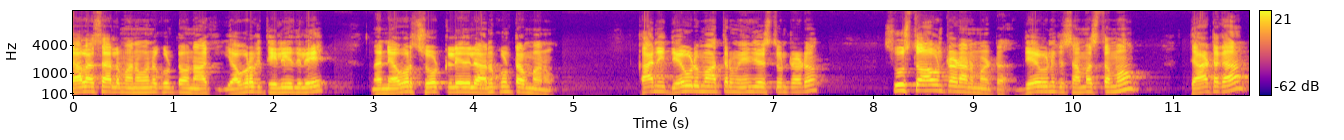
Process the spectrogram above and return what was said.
చాలాసార్లు మనం అనుకుంటాం నాకు ఎవరికి తెలియదులే నన్ను ఎవరు చూడలేదులే అనుకుంటాం మనం. కానీ దేవుడు మాత్రం ఏం చేస్తుంటాడు? చూస్తూ ఉంటాడు అనమాట దేవునికి సమస్తము తేటగా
